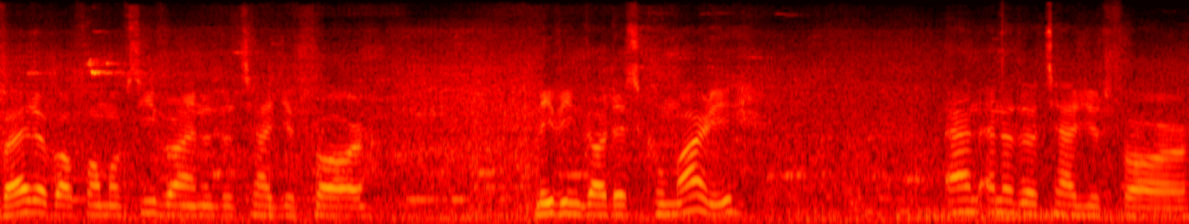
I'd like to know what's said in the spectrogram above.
Bhairava, form of Shiva, another chariot for living goddess Kumari, and another chariot for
